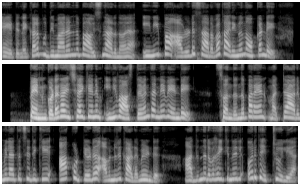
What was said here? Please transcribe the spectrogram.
ഏട്ടനേക്കാൾ ബുദ്ധിമാനാണെന്ന് ഭാവിച്ച് നടന്നവനാ. ഇനിയിപ്പോ അവളുടെ സർവ കാര്യങ്ങൾ നോക്കണ്ടേ? പെൺകൊട കഴിച്ചയക്കാനും ഇനി വാസ്തവൻ തന്നെ വേണ്ടേ? സ്വന്തം പറയാൻ മറ്റാരുമില്ലാത്ത സ്ഥിതിക്ക് ആ കുട്ടിയോട് അവനൊരു കടമയുണ്ട്. അത് നിർവഹിക്കുന്നതിൽ ഒരു തെറ്റുമില്ല.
